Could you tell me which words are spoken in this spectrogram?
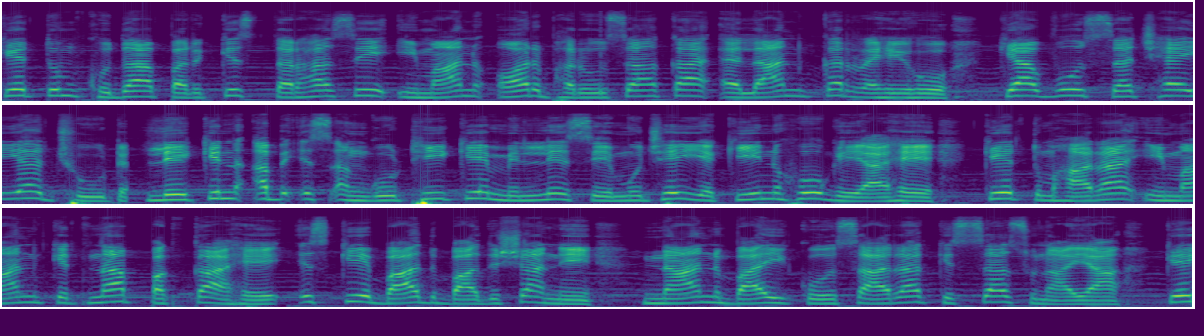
कि तुम खुदा पर किस तरह से ईमान और भरोसा का ऐलान कर रहे हो। क्या वो सच है या झूठ? लेकिन अब इस अंगूठी के मिलने से मुझे यकीन हो गया है कि तुम्हारा ईमान कितना पक्का है। इसके बाद बादशाह ने नान बाई को सारा किस्सा सुनाया कि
